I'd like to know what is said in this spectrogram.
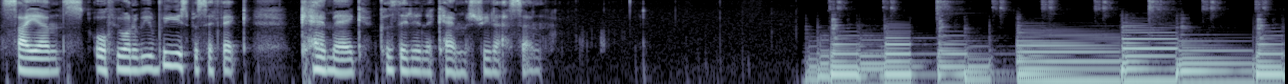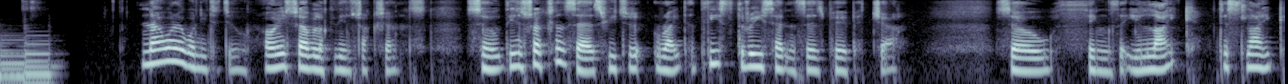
science, or if you want to be really specific, chemeg, because they're in a chemistry lesson. Now what I want you to do, I want you to have a look at the instructions. So the instruction says for you to write at least three sentences per picture. So things that you like, dislike,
